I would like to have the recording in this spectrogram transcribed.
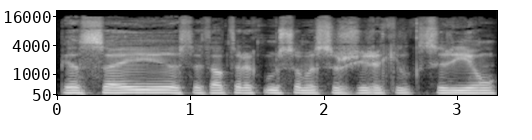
pensei, a certa altura começou-me a surgir aquilo que seriam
